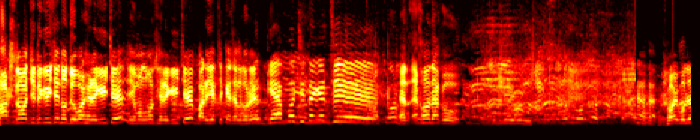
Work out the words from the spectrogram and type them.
ফার্স্ট নাম্বার জিতে গিয়েছে নদী ওভার হেরে গিয়েছে হেমলগঞ্জ হেরে গিয়েছে বাড়ি যাচ্ছে ক্যাচাল করে। গ্যাপও জিতে গেছে। এখন দেখো। সবাই বলছে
